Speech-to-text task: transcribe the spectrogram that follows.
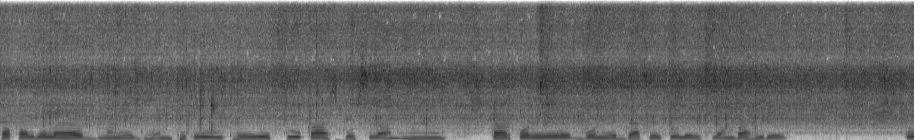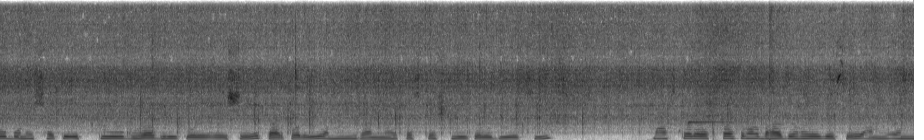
সকালবেলা মানে ঘুম থেকে উঠে একটু কাজ করছিলাম তারপরে বোনের ডাকে চলে এসলাম বাহিরে। তো বোনের সাথে একটু ঘোরাঘুরি করে এসে তারপরে আমি রান্নার কাজটা শুরু করে দিয়েছি। মাছটার এক পাশ আমার ভাজা হয়ে গেছে, আমি অন্য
